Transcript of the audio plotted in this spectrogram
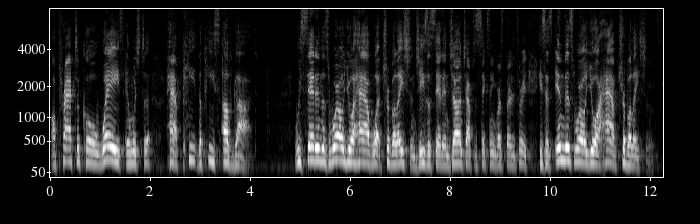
or practical ways in which to have pe- the peace of God. We said in this world you'll have what? Tribulation. Jesus said in John chapter 16, verse 33, He says, In this world you'll have tribulations,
